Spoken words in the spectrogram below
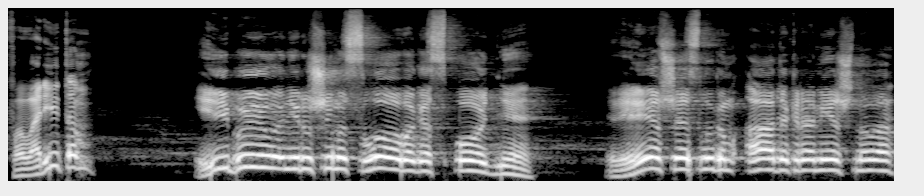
«Фаворитом?» И было нерушимо слово Господне, велевшее слугам ада кромешного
